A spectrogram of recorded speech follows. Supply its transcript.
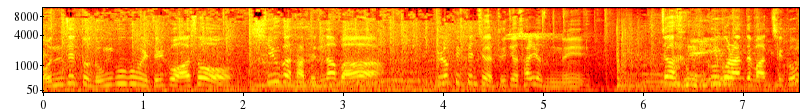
언제 또 농구공을 들고 와서 치유가 다 됐나봐 플러피 팬츠가 드디어 살려줬네 자 농구공을 한 대 맞히고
